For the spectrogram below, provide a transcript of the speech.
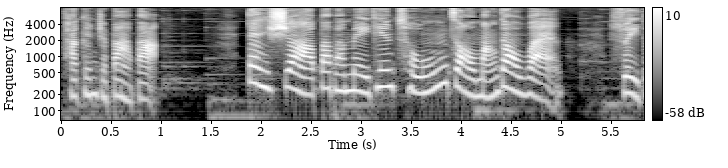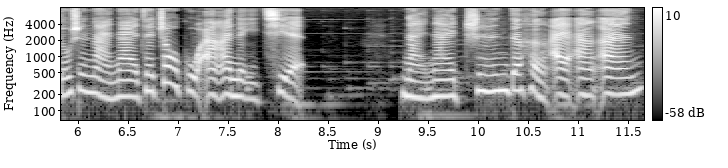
他跟着爸爸。但是啊，爸爸每天从早忙到晚，所以都是奶奶在照顾安安的一切。奶奶真的很爱安安，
